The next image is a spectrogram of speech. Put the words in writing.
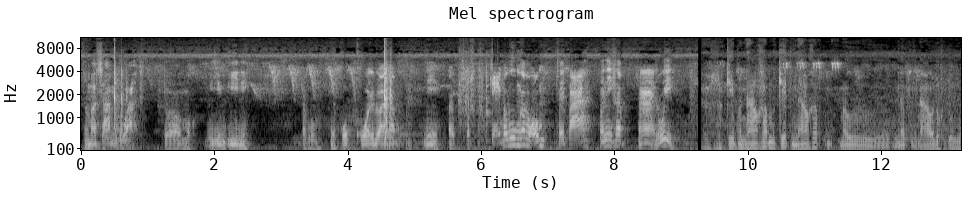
เอามาสามตัว ตัวหมกอิมอีนี่ครับผมนี่กกครัวเรียบร้อยครับ นี่ครับครับแกงผักบุ้งครับผม ใส่ปลาวันนี้ครับอ่าลุยมาเก็บมะนาวครับมาเก็บมะนาวครับมาเออนับมะนาวดูดูดู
